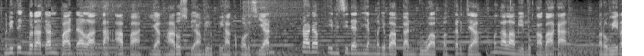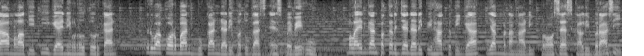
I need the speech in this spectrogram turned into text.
menitik beratkan pada langkah apa yang harus diambil pihak kepolisian terhadap insiden yang menyebabkan dua pekerja mengalami luka bakar. Perwira Melati 3 ini menuturkan kedua korban bukan dari petugas SPBU, melainkan pekerja dari pihak ketiga yang menangani proses kalibrasi.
